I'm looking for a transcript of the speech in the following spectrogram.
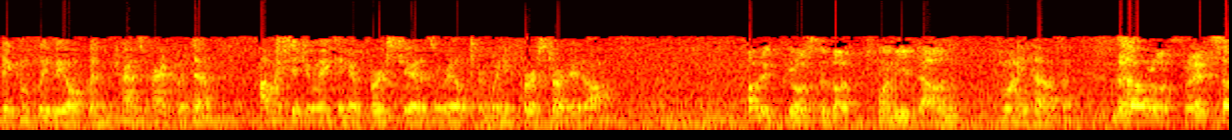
be completely open and transparent with them. How much did you make in your first year as a realtor when you first started off? Probably grossed about twenty thousand. Twenty thousand. That's so, gross, right? So,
